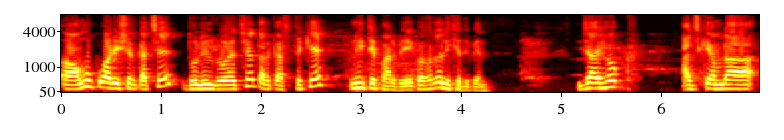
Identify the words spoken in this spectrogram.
অমুক ওয়ারিশের কাছে দলিল রয়েছে, তার কাছ থেকে নিতে পারবে। এই কথাটা লিখে দেবেন। যাই হোক, আজকে আমরা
